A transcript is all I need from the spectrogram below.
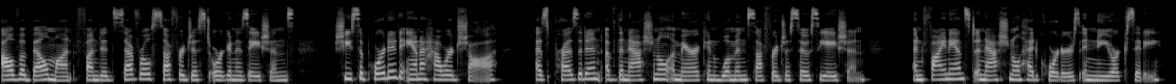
Alva Belmont funded several suffragist organizations. She supported Anna Howard Shaw as president of the National American Woman Suffrage Association and financed a national headquarters in New York City.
